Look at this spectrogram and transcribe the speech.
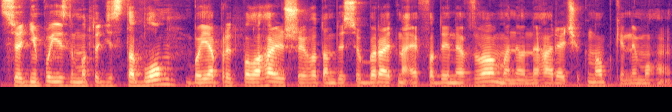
Сьогодні поїздимо тоді з таблом, бо я предполагаю, що його там десь обирати на F1, F2, в мене не гарячі кнопки, не можу.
